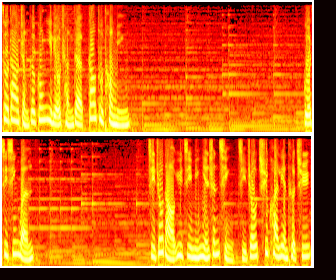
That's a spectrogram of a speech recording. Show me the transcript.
做到整个工艺流程的高度透明。国际新闻。济州岛预计明年申请济州区块链特区。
